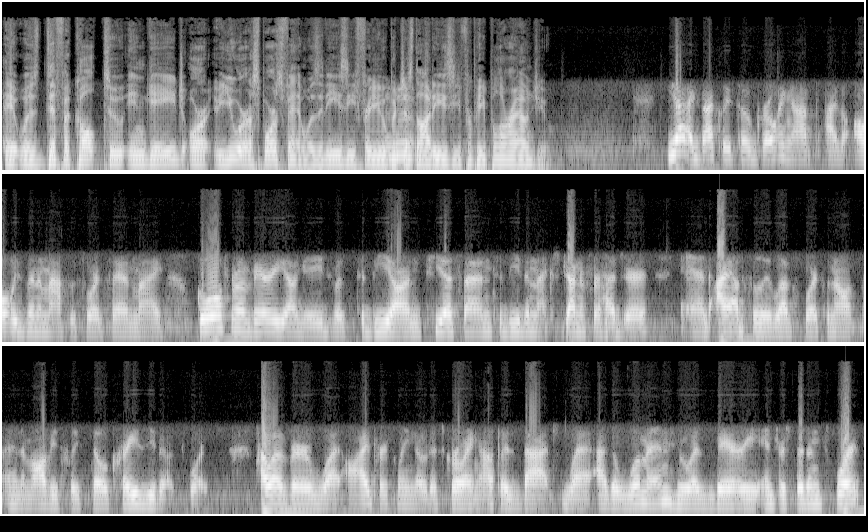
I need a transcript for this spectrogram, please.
it was difficult to engage or you were a sports fan, was it easy for you but just mm-hmm. not easy for people around you? Yeah, exactly. So growing up, I've always been a massive sports fan. My goal from a very young age was to be on TSN, to be the next Jennifer Hedger, and I absolutely love sports and, I'll- and I'm obviously still crazy about sports. However, what I personally noticed growing up is that what, as a woman who was very interested in sports,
